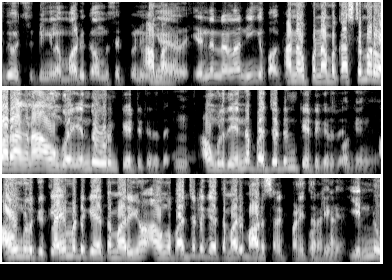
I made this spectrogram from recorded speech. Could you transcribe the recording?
இது வச்சிருப்பீங்களா மடு காம்பு செட் பண்ணுவீங்க ஆமாங்க. என்னென்னலாம் நீங்க பாக்குறீங்க ஆனா இப்ப நம்ம கஸ்டமர் வராங்கன்னா அவங்க எந்த ஊருன்னு கேட்டுக்கிறது. அவங்களுக்கு என்ன பட்ஜெட்னு கேட்டுக்கிறது ஓகேங்க அவங்களுக்கு கிளைமேட்டுக்கு ஏத்த மாதிரியும் அவங்க பட்ஜெட்டுக்கு ஏத்த மாதிரி மாடு செலக்ட் பண்ணி தராங்க என்ன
